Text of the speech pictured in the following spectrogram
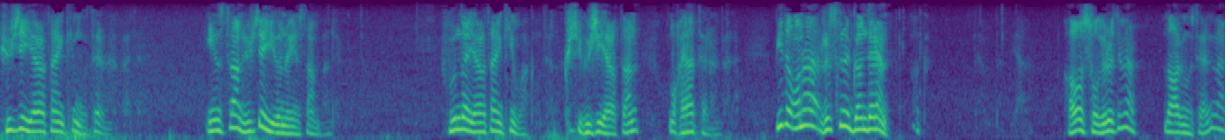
Hücre yaratan kim muhtemelen böyle. İnsan hücre yığını insan böyle. Bunu yaratan kim bak muhtemelen. Küçük hücre yaratan, ona hayat veren böyle. Bir de ona rızkını gönderen. Bak. Hava soluyoruz değil mi? Daha bir mi?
